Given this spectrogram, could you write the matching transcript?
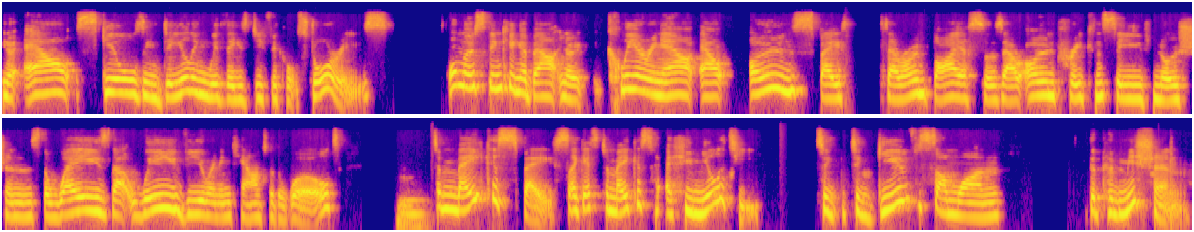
you know, our skills in dealing with these difficult stories, almost thinking about, you know, clearing out our own space, our own biases, our own preconceived notions, the ways that we view and encounter the world, mm. to make a space, I guess, to make us a humility, to, to give someone the permission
